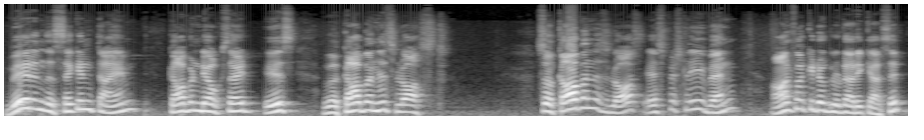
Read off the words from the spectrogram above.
Where in the second time carbon dioxide is where carbon is lost. So carbon is lost especially when alpha-ketoglutaric acid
